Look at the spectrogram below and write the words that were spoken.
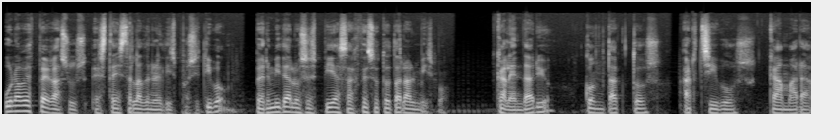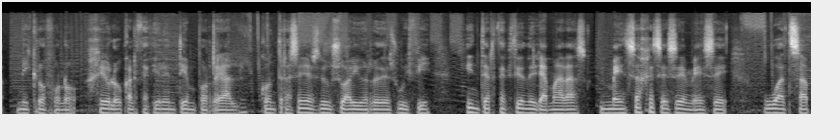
Una vez Pegasus está instalado en el dispositivo, permite a los espías acceso total al mismo. Calendario, contactos, archivos, cámara, micrófono, geolocalización en tiempo real, contraseñas de usuario y redes Wi-Fi, intercepción de llamadas, mensajes SMS, WhatsApp,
